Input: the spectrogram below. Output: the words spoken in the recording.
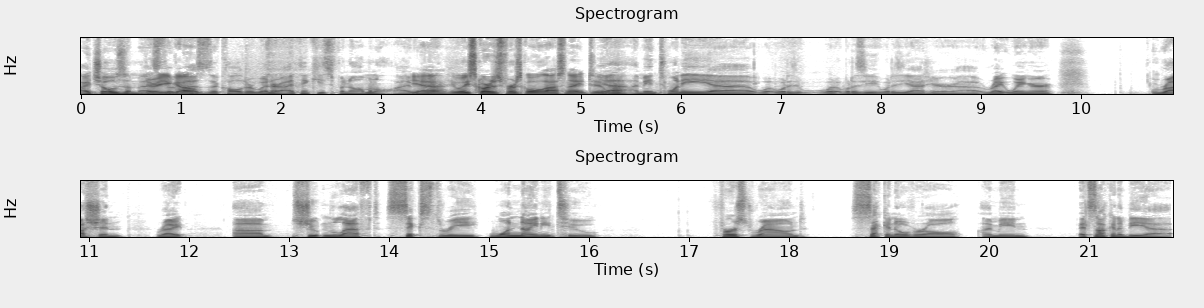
I chose him as There you the, go. as the Calder winner. I think he's phenomenal. I, yeah, well, he scored his first goal last night too. Yeah, I mean twenty. Uh, what, what is it? What, what is he? What is he at here? Uh, right winger, Russian, right? Um, shooting left, 6'3", 192, first round, second overall. I mean, it's not going to be a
